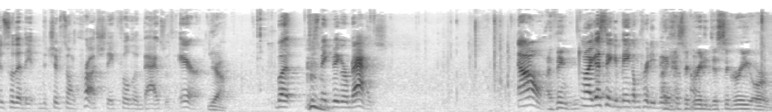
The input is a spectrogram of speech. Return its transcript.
it's so that they, the chips don't crush. They fill the bags with air, Yeah, but just make bigger bags. Ow! I think Well, I guess they could make them pretty big. I at guess agree to disagree or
